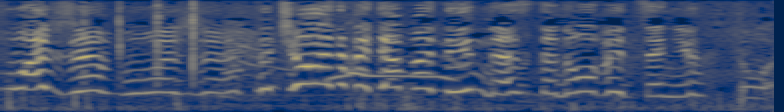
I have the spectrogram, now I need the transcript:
Боже, боже. Ну чого він хоча б один не остановиться ніхто?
